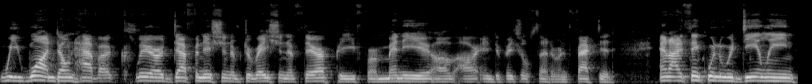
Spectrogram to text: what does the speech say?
we, one, don't have a clear definition of duration of therapy for many of our individuals that are infected. And I think when we're dealing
